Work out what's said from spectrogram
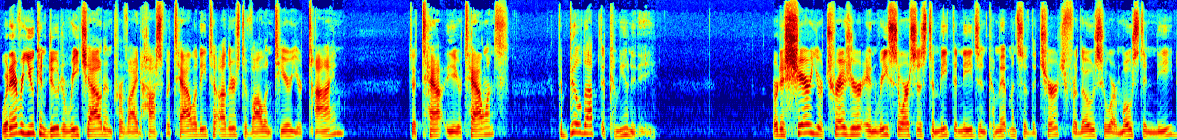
Whatever you can do to reach out and provide hospitality to others, to volunteer your time, to ta- your talents, to build up the community, or to share your treasure and resources to meet the needs and commitments of the church for those who are most in need,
